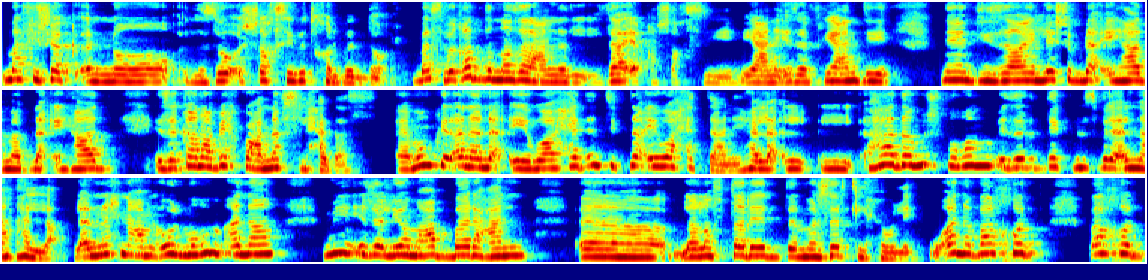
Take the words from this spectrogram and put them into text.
ما في شك إنه الذوق الشخصي بيدخل بالدور بس بغض النظر عن الذائقة الشخصية يعني إذا في عندي اثنين ديزاين ليش بنقي هذا ما بنقي هذا إذا كانوا عم بيحكوا عن نفس الحدث آه، ممكن أنا نقي واحد أنت تنقي واحد ثاني هلأ هذا مش مهم إذا بدك بالنسبة لنا هلأ لأنه نحن عم نقول مهم أنا مين اجى اليوم عبر عن آه لنفترض مجزرة الحولة. وأنا باخذ باخذ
